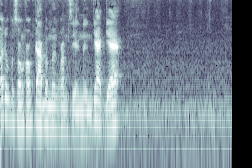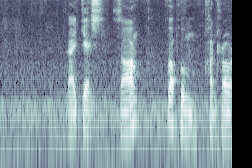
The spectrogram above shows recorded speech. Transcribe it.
วัตถุประสงค์ของการประเมินความเสี่ยงหนึ่งแยกแยะ digest 2. ควบคุม control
